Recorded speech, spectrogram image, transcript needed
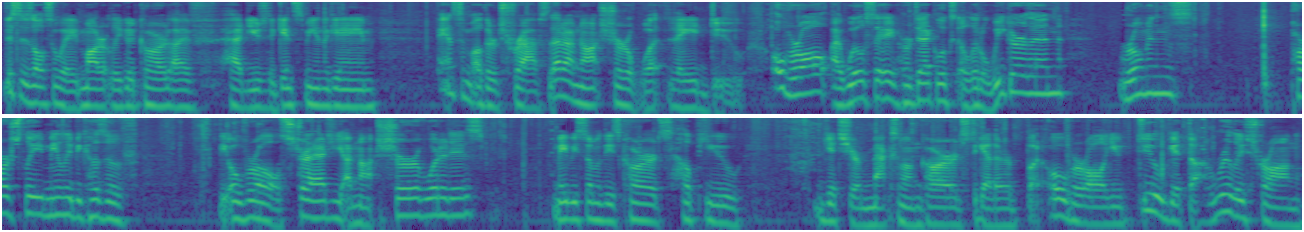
This is also a moderately good card I've had used against me in the game and some other traps that I'm not sure what they do. Overall, I will say her deck looks a little weaker than Romin's, partially mainly because of the overall strategy. I'm not sure of what it is. Maybe some of these cards help you get your maximum cards together, but overall you do get the really strong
